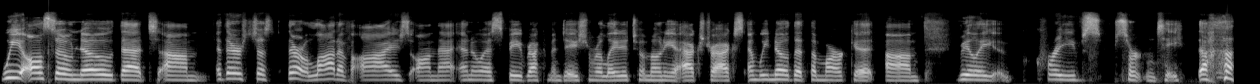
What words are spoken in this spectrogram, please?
We also know that um, there's just there are a lot of eyes on that NOSB recommendation related to ammonia extracts, and we know that the market um, really craves certainty. uh,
